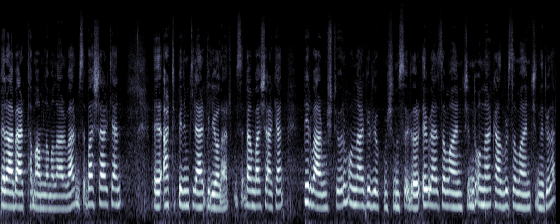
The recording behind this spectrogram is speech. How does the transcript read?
Beraber tamamlamalar var. Mesela başlarken e, artık benimkiler biliyorlar. Mesela ben başlarken bir varmış diyorum. Onlar bir yokmuşunu söylüyorlar. Evvel zaman içinde, onlar kalbur zaman içinde diyorlar.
